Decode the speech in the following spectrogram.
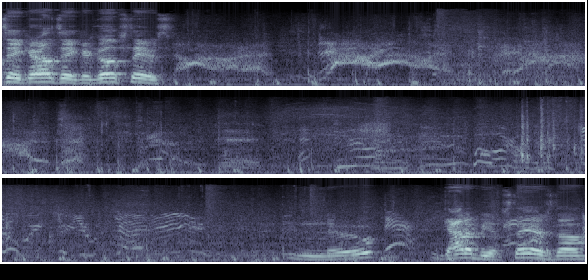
take her, I'll take her. Go upstairs. Nope. Gotta be upstairs, though.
